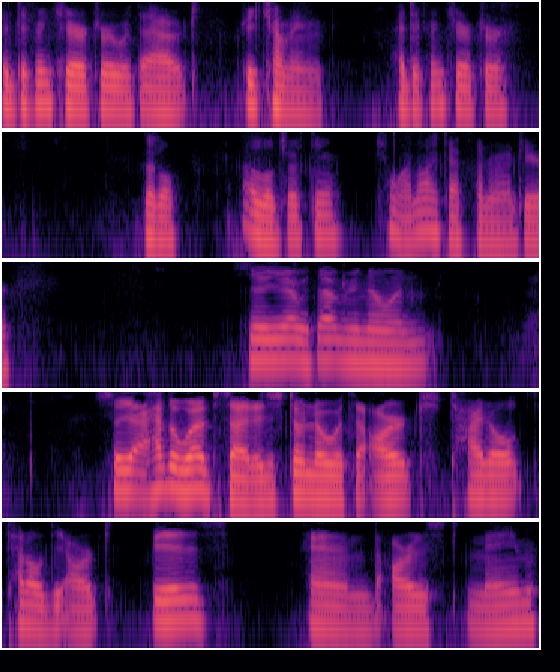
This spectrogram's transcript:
a different character without becoming a different character. Little, a little joke there. Come on, I like to have fun around here. So yeah, without me knowing. So yeah, I have the website. I just don't know what the art title title of the art is, and the artist name.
